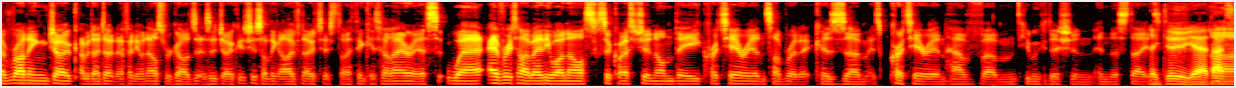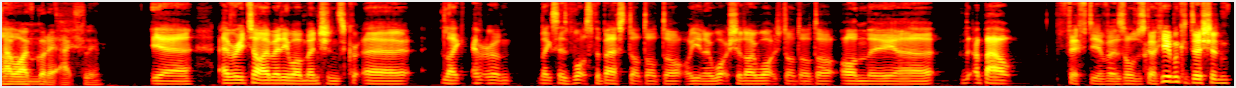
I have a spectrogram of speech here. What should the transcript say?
a running joke. I mean, I don't know if anyone else regards it as a joke. It's just something I've noticed and I think is hilarious. Where every time anyone asks a question on the Criterion subreddit, because um, it's Criterion have um, human condition in the states. They do. Yeah, that's how I've um, got it actually. Yeah, every time anyone mentions, uh, like everyone like says, "What's the best?" dot dot dot, or you know, "What should I watch?" dot dot dot on the uh, about fifty of us all just go human condition.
